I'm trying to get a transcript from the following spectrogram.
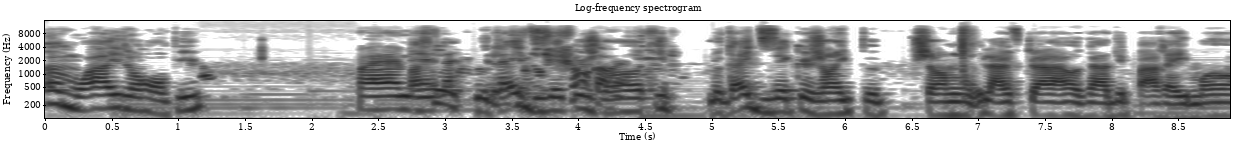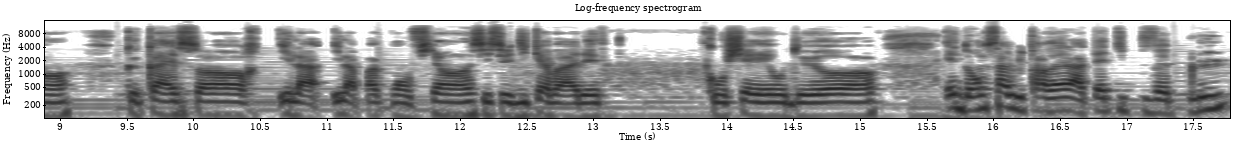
un mois, ils ont rompu. ouais, Parce mais que le gars, il disait que genre, il- le gars, il disait que genre, il peut, genre, il arrive plus à la regarder pareillement, que quand elle sort, il a, il a pas confiance, il se dit qu'elle va aller coucher au dehors. Et donc, ça lui travaillait la tête, il pouvait plus,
